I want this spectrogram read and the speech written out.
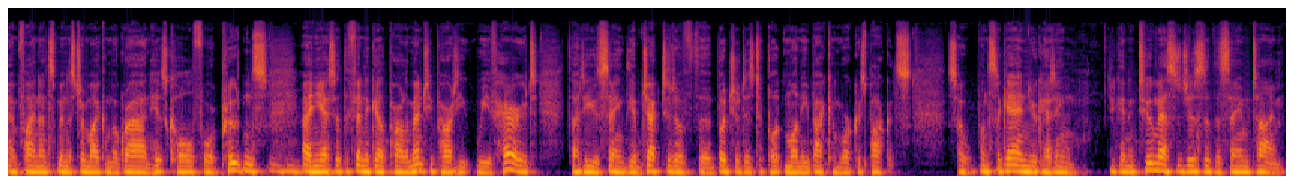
um, Finance Minister Michael McGrath and his call for prudence. Mm-hmm. And yet, at the Fine Gael Parliamentary Party, we've heard that he is saying the objective of the budget is to put money back in workers' pockets. So once again, you're getting You're getting two messages at the same time.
